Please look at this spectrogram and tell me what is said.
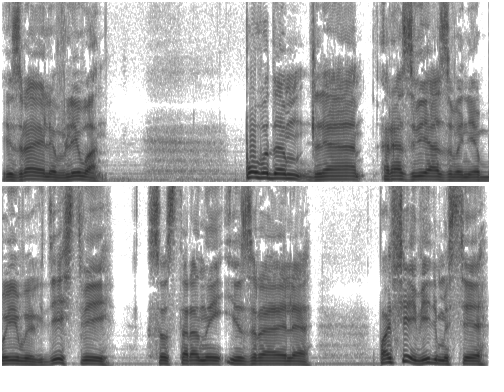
Израиля в Ливан. Поводом для развязывания боевых действий со стороны Израиля, по всей видимости,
